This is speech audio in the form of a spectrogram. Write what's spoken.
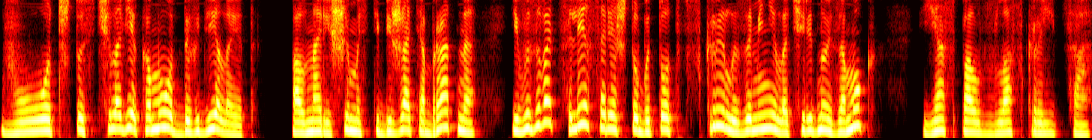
Вот что с человеком отдых делает. Полна решимости бежать обратно и вызывать слесаря, чтобы тот вскрыл и заменил очередной замок, я сползла с крыльца.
